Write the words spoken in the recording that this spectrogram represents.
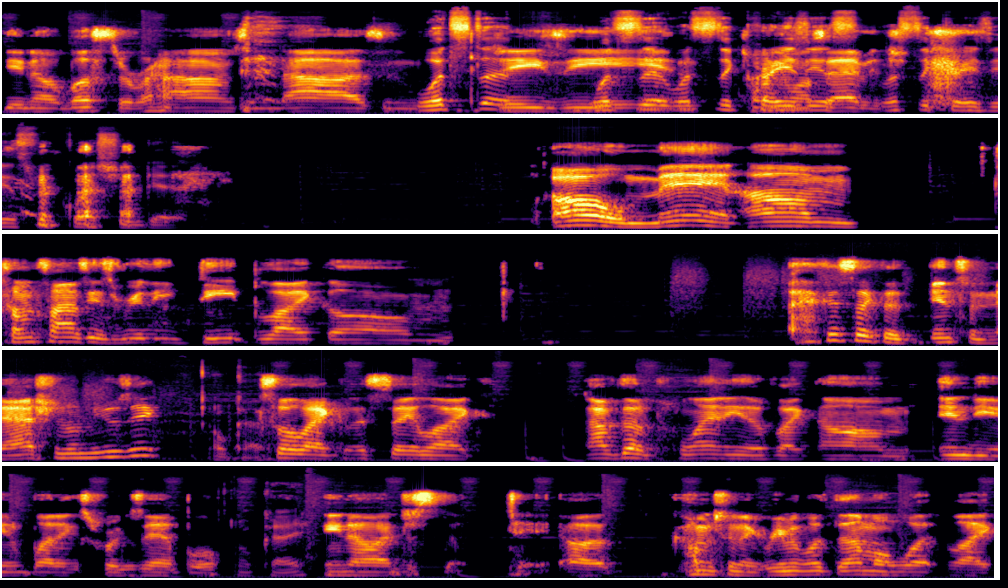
you know Busta Rhymes and Nas and What's the Jay Z. what's the what's the craziest what's the craziest request you get? Oh man, um, sometimes it's really deep, like um, I guess like the international music. Okay. So like, let's say like I've done plenty of like um Indian weddings, for example. Okay. You know, and just t- uh come to an agreement with them on what like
